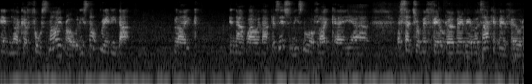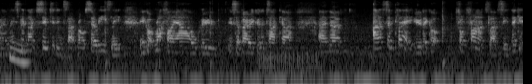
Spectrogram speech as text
in like a false nine role, and he's not really that like in that well in that position. He's more of like a uh, a central midfielder, maybe an attacking midfielder, and he's been like suited into that role so easily. You got Raffael, who is a very good attacker, and um, Alassane Pléa, who they got from France last season. They get,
